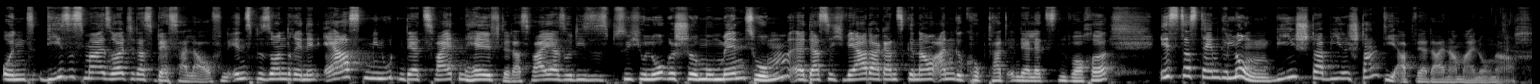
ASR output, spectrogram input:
Und dieses Mal sollte das besser laufen. Insbesondere in den ersten Minuten der zweiten Hälfte. Das war ja so dieses psychologische Momentum, äh, das sich Werder ganz genau angeguckt hat in der letzten Woche. Ist das denn gelungen? Wie stabil stand die Abwehr deiner Meinung nach?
